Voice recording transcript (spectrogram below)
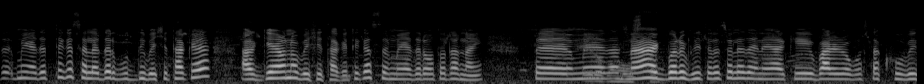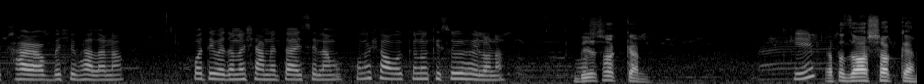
ছেলেদের মেয়েদের থেকে ছেলেদের বুদ্ধি বেশি থাকে আর জ্ঞানও বেশি থাকে ঠিক আছে? মেয়েদের অতটা নাই। তো মেয়েরা না একবারে ভিতরে চলে যায় না আর কি বাড়ির অবস্থা খুবই খারাপ বেশি ভালো না। প্রতিবেদনের সামনে তো আইছিলাম কোনো সময় কোনো কিছুই হইল না। বিয়ে শখ কেন? কি? এত যাওয়ার শখ কেন?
